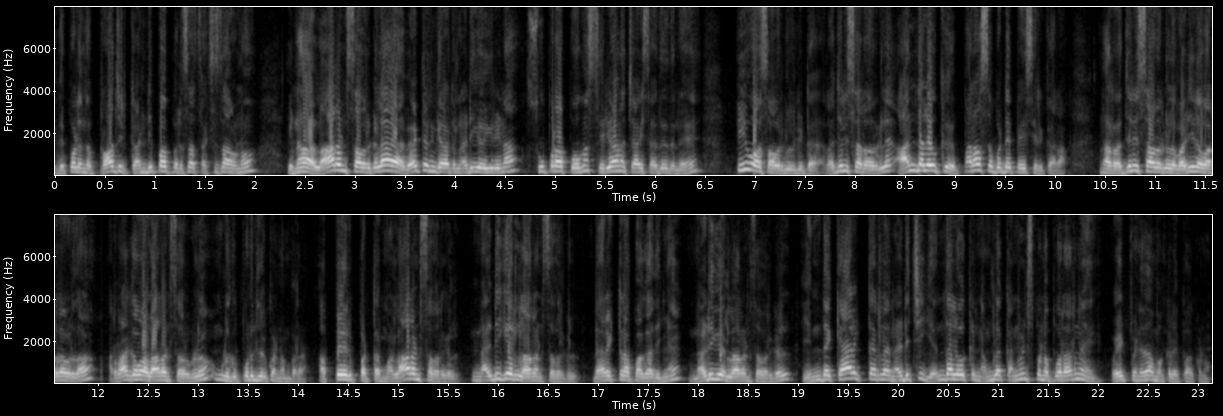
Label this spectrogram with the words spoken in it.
இதே போல் இந்த ப்ராஜெக்ட் கண்டிப்பாக பெருசாக சக்ஸஸ் ஆகணும். ஏன்னா லாரன்ஸ் அவர்களை வேட்டன் கேரக்டர் நடிக்க வைக்கிறீங்கன்னா சூப்பராக போகும். சரியான சாய்ஸ் அது இதுன்னு பி அவர்கள்கிட்ட ரஜினி சார் அவர்களே அந்த அளவுக்கு பராசப்பட்டே பேசியிருக்காராம். நான் ரஜினி சார் அவர்கள் வழியில் வர்றவர் தான். ராகவா லாரன்ஸ் அவர்களும் உங்களுக்கு புரிஞ்சிருக்கும் நம்புறேன். அப்பேற்பட்ட லாரன்ஸ் அவர்கள் நடிகர் லாரன்ஸ் அவர்கள். டைரக்டராக பார்க்காதீங்க. நடிகர் லாரன்ஸ் அவர்கள் இந்த கேரக்டரில் நடித்து எந்த அளவுக்கு நம்மளை கன்வின்ஸ் பண்ண போறாருன்னு வெயிட் பண்ணி தான் மக்களை பார்க்கணும்.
